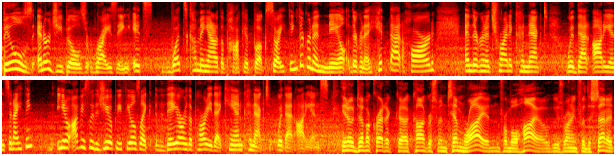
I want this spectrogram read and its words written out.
bills, energy bills rising. It's what's coming out of the pocketbook. So I think they're going to nail, they're going to hit that hard, and they're going to try to connect with that audience. And I think, you know, obviously the GOP feels like they are the party that can connect with that audience. You know, Democratic uh, Congressman Tim Ryan from Ohio, who's running for the Senate,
